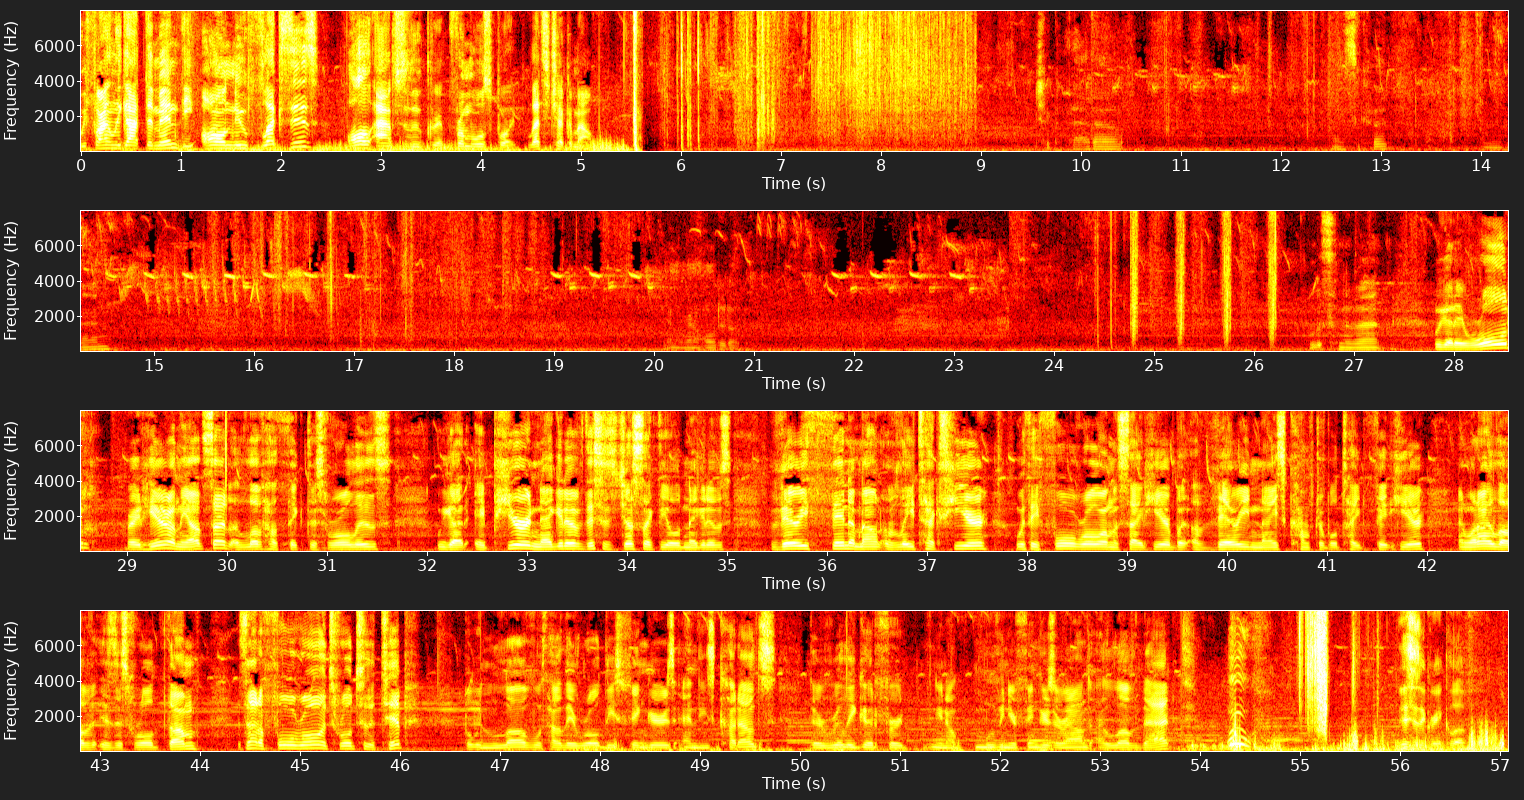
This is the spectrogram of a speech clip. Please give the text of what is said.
we finally got them in, the all new Flexes, all absolute grip from Uhlsport. Let's check them out. Check that out. Nice cut. And then and we're gonna hold it up. Listen to that. We got a rolled right here on the outside. I love how thick this roll is. We got a pure negative. This is just like the old negatives. Very thin amount of latex here with a full roll on the side here, but a very nice, comfortable, tight fit here. And what I love is this rolled thumb. It's not a full roll, it's rolled to the tip, but we love with how they rolled these fingers and these cutouts. They're really good for, you know, moving your fingers around. I love that. Woo! This is a great glove.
